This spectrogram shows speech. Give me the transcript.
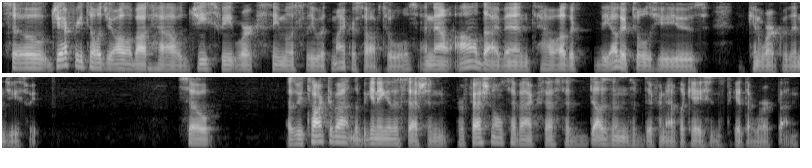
So, Jeffery told you all about how G Suite works seamlessly with Microsoft tools, and now I'll dive into how other the other tools you use can work within G Suite. So, as we talked about in the beginning of the session, professionals have access to dozens of different applications to get their work done.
